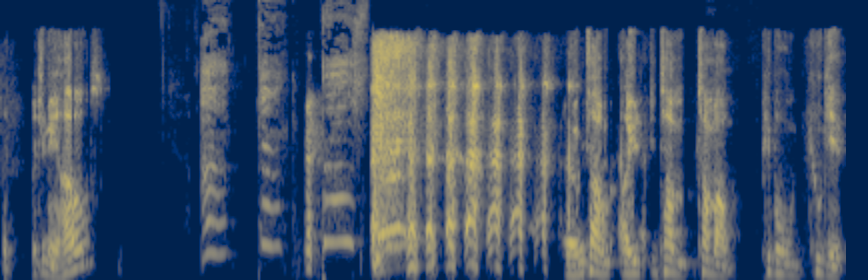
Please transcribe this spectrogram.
What, what you mean, hoes? Are we talking? Are you you talking talking about people who, who get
